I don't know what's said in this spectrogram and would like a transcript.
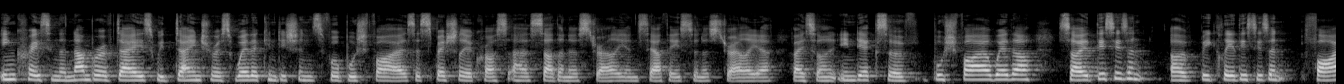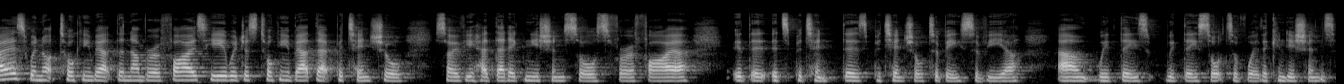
increase in the number of days with dangerous weather conditions for bushfires, especially across uh, southern Australia and southeastern Australia, based on an index of bushfire weather. So this isn't, I'll be clear, this isn't fires. We're not talking about the number of fires here. We're just talking about that potential. So if you had that ignition source for a fire, it, it's poten there's potential to be severe um, with these with these sorts of weather conditions.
